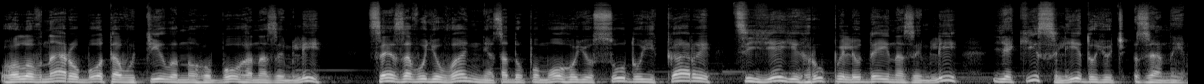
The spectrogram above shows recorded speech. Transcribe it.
Головна робота втіленого Бога на землі це завоювання за допомогою суду і кари цієї групи людей на землі, які слідують за ним.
